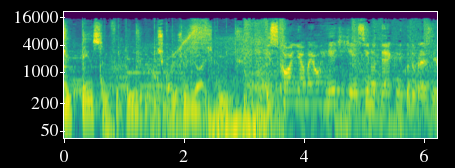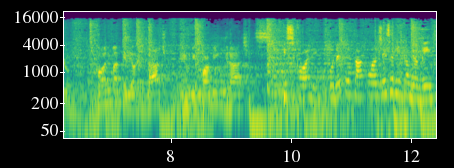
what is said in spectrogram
Quem pensa no futuro escolhe os melhores caminhos. Escolhe a maior rede de ensino técnico do Brasil. Escolhe material didático e uniforme grátis. Escolhe poder contar com a agência de encaminhamento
